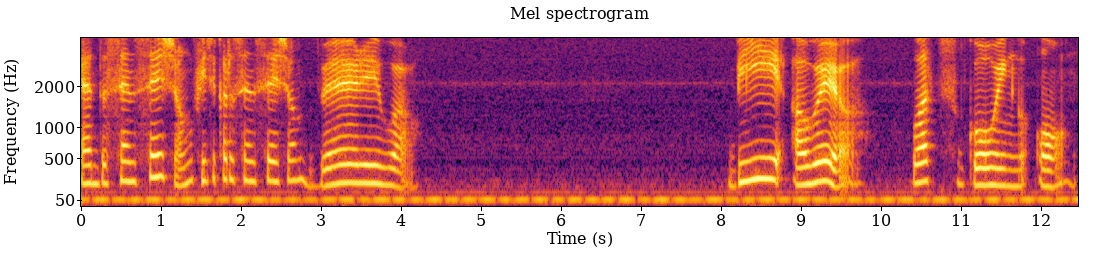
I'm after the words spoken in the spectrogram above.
and the sensation, physical sensation very well. Be aware what's going on.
